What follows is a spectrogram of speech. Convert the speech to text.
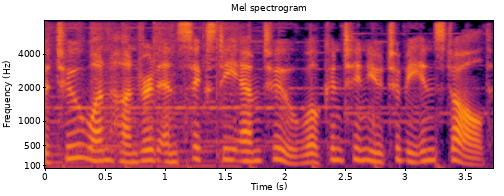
the Tu-160M2 will continue to be installed,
